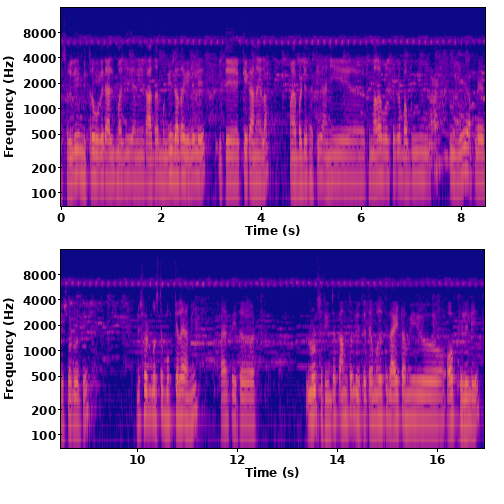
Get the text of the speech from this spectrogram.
सगळी सगळे मित्र वगैरे आले माझी आणि दादा मंगेश दादा गेलेले आहेत इथे केक आणायला माझ्या बड्डेसाठी आणि ते मला बोलतं का बाबू तू ये आपल्या रिसॉर्टवरती रिसॉर्ट मस्त बुक केला आहे आम्ही. कारण का इथं लोड सेटिंगचं काम चालू इथं त्यामुळे ती लाइट आम्ही ऑफ केलेली आहे.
